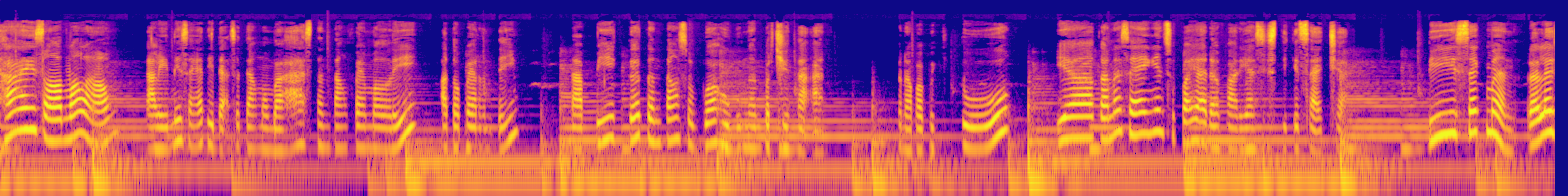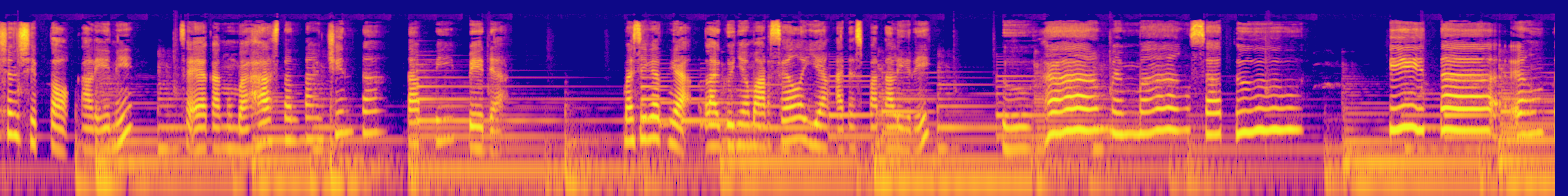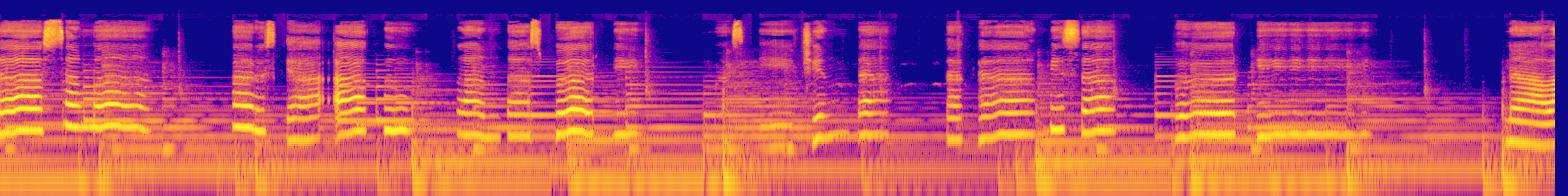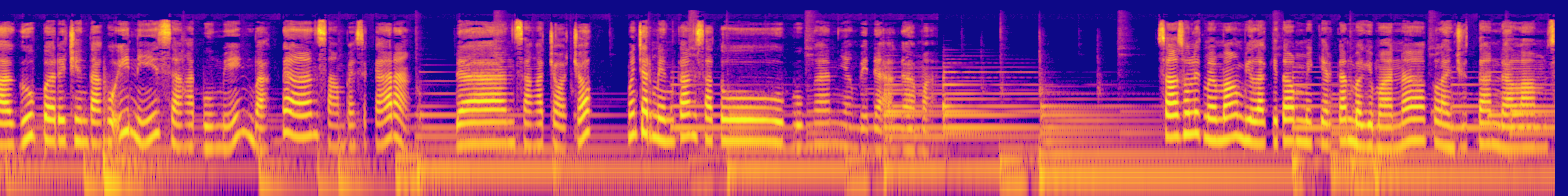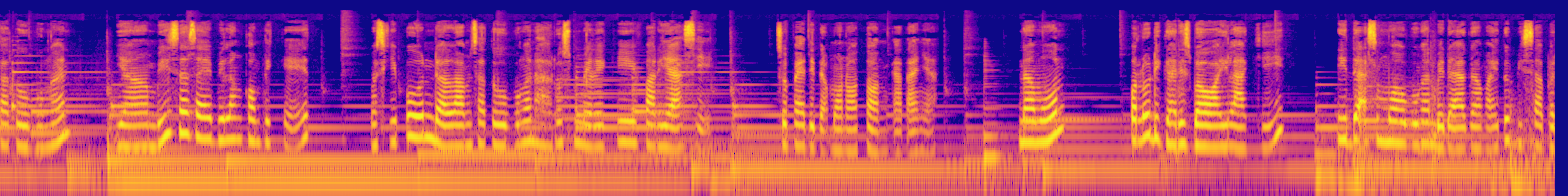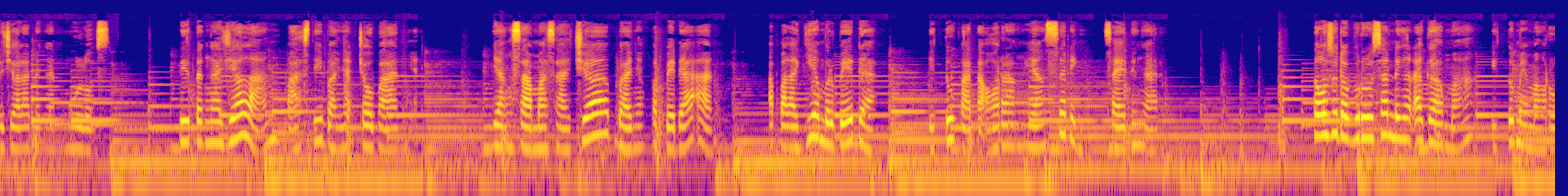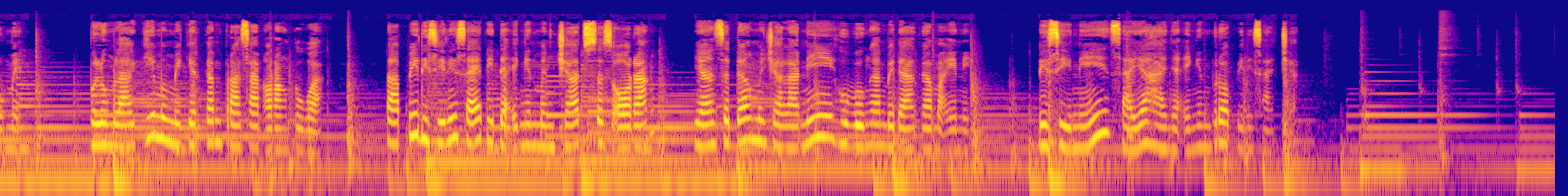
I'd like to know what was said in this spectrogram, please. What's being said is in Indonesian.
Hai, selamat malam. Kali ini saya tidak sedang membahas tentang family atau parenting, tapi ke tentang sebuah hubungan percintaan. Kenapa begitu? Ya, karena saya ingin supaya ada variasi sedikit saja. Di segmen Relationship Talk kali ini, saya akan membahas tentang cinta tapi beda. Masih ingat nggak lagunya Marcel yang ada sepatah lirik? Tuhan memang satu kita yang tak sama Haruskah aku lantas pergi Meski cinta takkan bisa pergi Nah lagu Peri Cintaku ini sangat booming bahkan sampai sekarang Dan sangat cocok mencerminkan satu hubungan yang beda agama. Sangat sulit memang bila kita memikirkan bagaimana kelanjutan dalam satu hubungan yang bisa saya bilang complicated, meskipun dalam satu hubungan harus memiliki variasi, supaya tidak monoton katanya. Namun, perlu digarisbawahi lagi, tidak semua hubungan beda agama itu bisa berjalan dengan mulus. Di tengah jalan pasti banyak cobaannya yang sama saja banyak perbedaan, apalagi yang berbeda. Itu kata orang yang sering saya dengar. Kalau sudah berurusan dengan agama, itu memang rumit. Belum lagi memikirkan perasaan orang tua. Tapi di sini saya tidak ingin menjudge seseorang yang sedang menjalani hubungan beda agama ini. Di sini saya hanya ingin beropini saja.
